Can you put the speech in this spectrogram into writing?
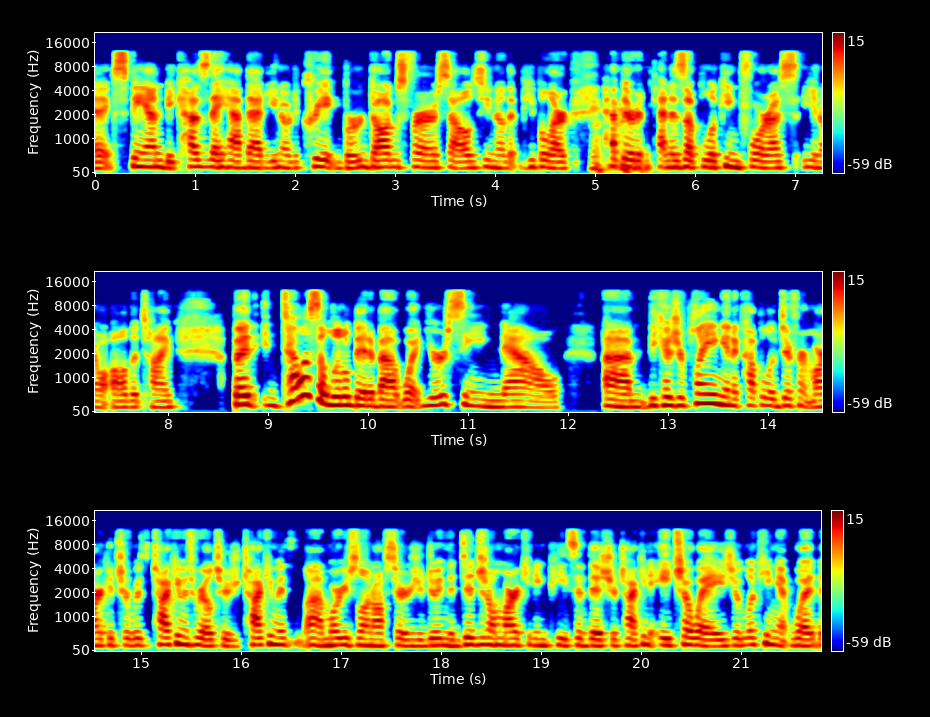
expand because they have that you know to create bird dogs for ourselves you know that people are have their antennas up looking for us you know all the time but tell us a little bit about what you're seeing now um, because you're playing in a couple of different markets. You're with talking with realtors, you're talking with uh, mortgage loan officers, you're doing the digital marketing piece of this, you're talking to HOAs, you're looking at what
